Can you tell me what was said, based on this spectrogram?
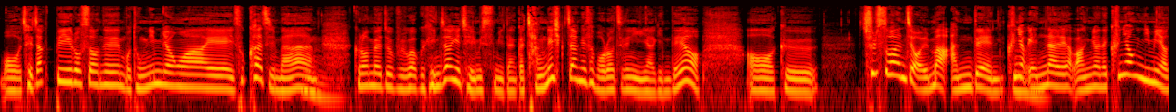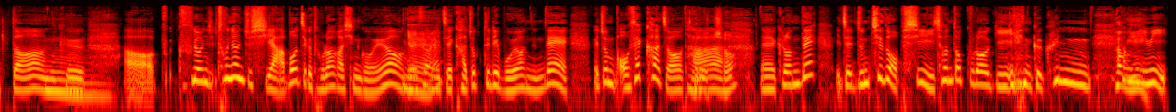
뭐 제작비로서는 뭐 독립 영화에 속하지만 음. 그럼에도 불구하고 굉장히 재밌습니다. 그러니까 장례식장에서 벌어지는 이야기인데요. 어그 출소한 지 얼마 안 된 큰형 음. 옛날 왕년의 큰형님이었던 음. 그 어, 소년주, 소년주 씨 아버지가 돌아가신 거예요. 그래서 예. 이제 가족들이 모였는데 좀 어색하죠 다. 그렇죠. 네 그런데 이제 눈치도 없이 천덕꾸러기인 그 큰 형님이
